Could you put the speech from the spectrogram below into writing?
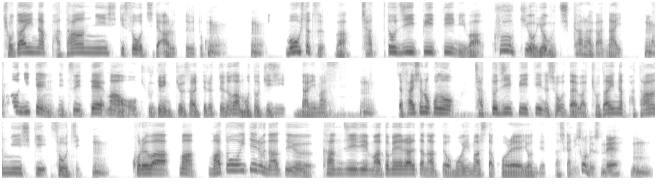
巨大なパターン認識装置であるというところ。うんうんもう一つは、チャット GPT には空気を読む力がない。うんこの2点について、まあ、大きく言及されているっていうのが元記事になります。うんじゃあ最初のこのチャット GPT の正体は巨大なパターン認識装置。うんこれは、まあ、的を置いてるなっていう感じでまとめられたなって思いました。これ読んで、確かに。そうですね。うん。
